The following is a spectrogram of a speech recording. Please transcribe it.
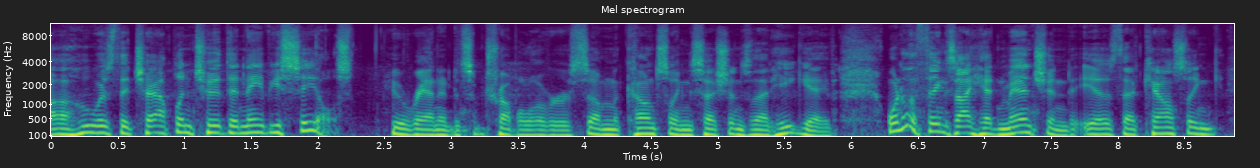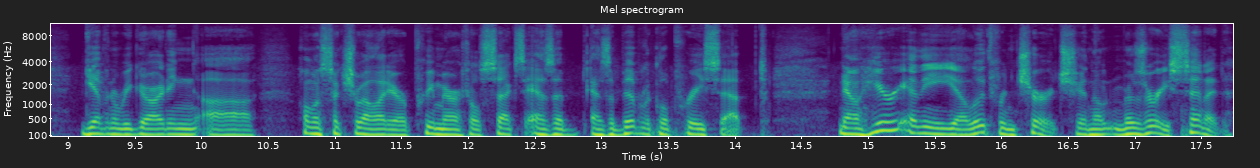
uh, who was the chaplain to the Navy SEALs who ran into some trouble over some counseling sessions that he gave. One of the things I had mentioned is that counseling given regarding uh, homosexuality or premarital sex as a as a biblical precept. Now, here in the uh, Lutheran Church in the Missouri Synod,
